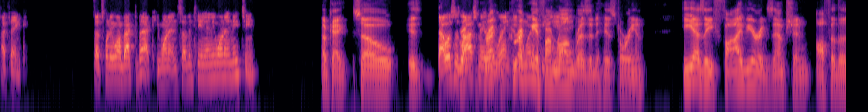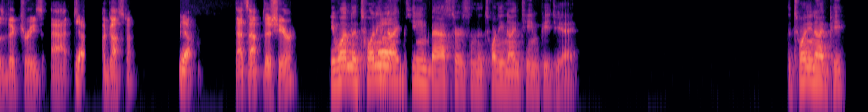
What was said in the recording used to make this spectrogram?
I think that's when he won back to back. He won it in seventeen and he won it in eighteen. Okay, so is That was his last major correct, win. Correct didn't win me if I'm wrong, resident historian. He has a five year exemption off of those victories at Yep. Augusta. Yeah. That's up this year. He won the uh, 2019 Masters and the 2019 PGA. The 29 P,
